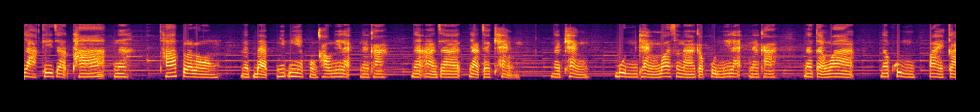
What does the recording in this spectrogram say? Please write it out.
อยากที่จะท้านะท้าประลองนแบบเงียบๆของเขานี่แหละนะคะนะอาจจะอยากจะแข่งนะแข่งบุญแข่งวาสนากับคุณนี่แหละนะคะนะแต่ว่านะคุณไปไกล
